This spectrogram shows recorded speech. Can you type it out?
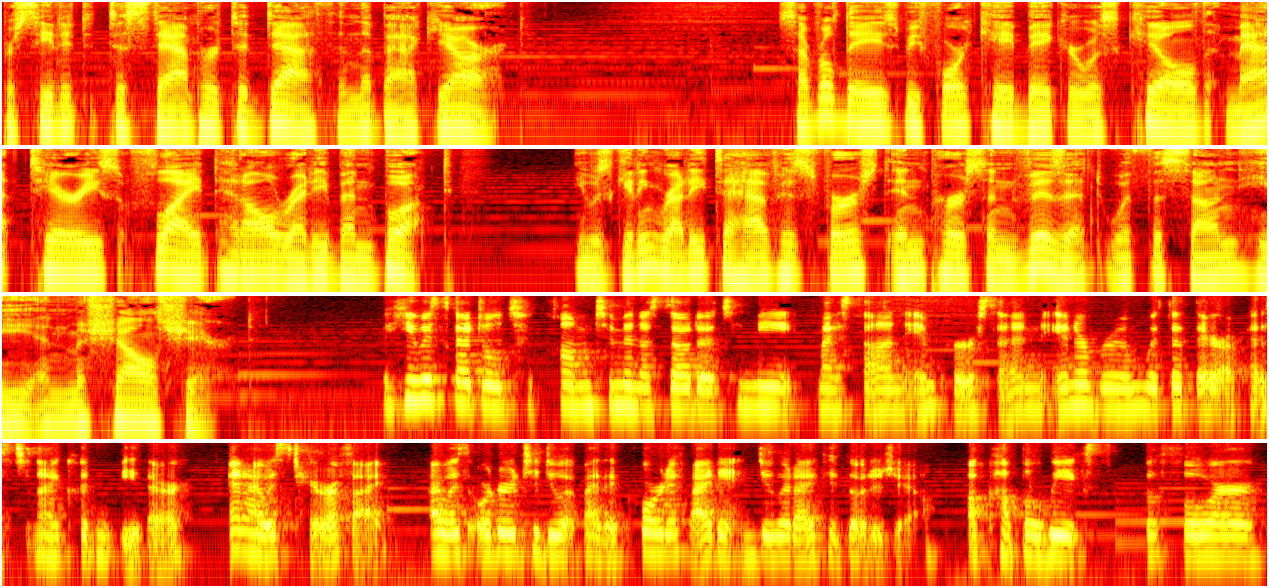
proceeded to stab her to death in the backyard. Several days before Kay Baker was killed, Matt Terry's flight had already been booked. He was getting ready to have his first in person visit with the son he and Michelle shared. He was scheduled to come to Minnesota to meet my son in person in a room with a therapist, and I couldn't be there. And I was terrified. I was ordered to do it by the court. If I didn't do it, I could go to jail. A couple weeks before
